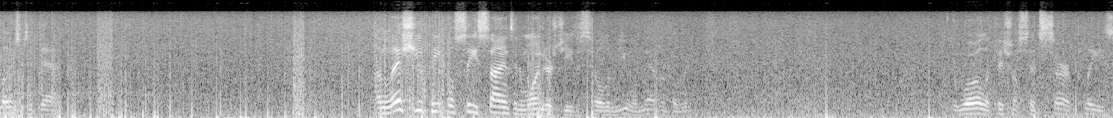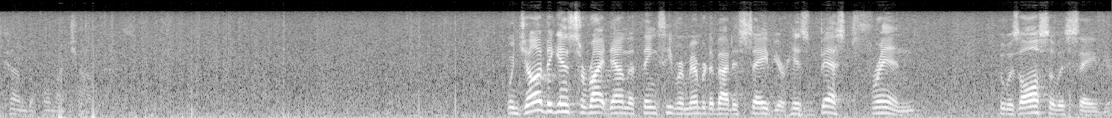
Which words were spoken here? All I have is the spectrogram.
close to death. Unless you people see signs and wonders, Jesus told him, you will never believe. The royal official said, Sir, please come before my child dies. When John begins to write down the things he remembered about his Savior, his best friend, who was also his Savior,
